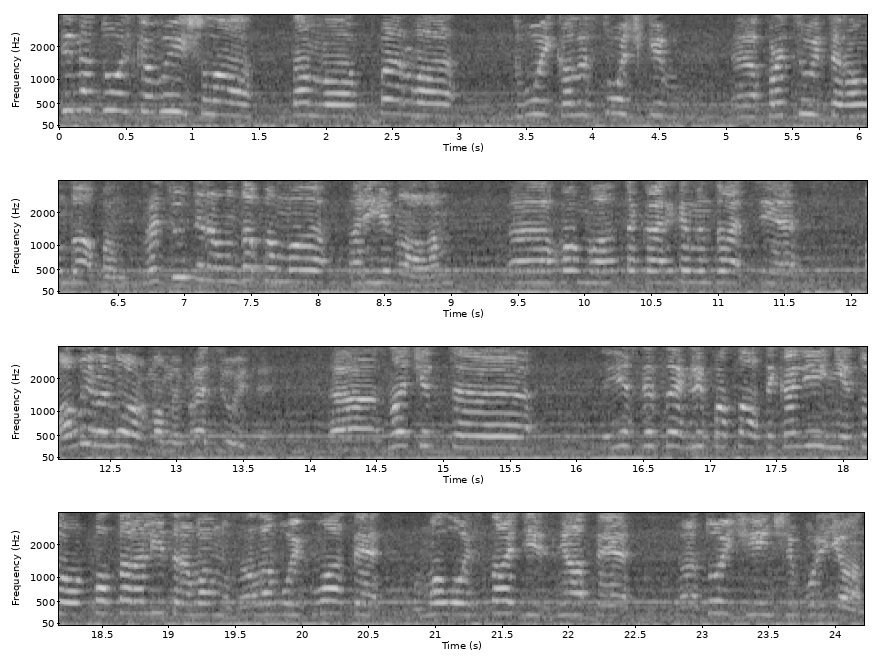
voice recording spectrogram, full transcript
Сім'ядолька вийшла, там перва двойка листочків. Працюйте раундапом. Працюйте раундапом оригіналом. Вам така рекомендація. Малими нормами працюйте. Е, Значить, е, якщо це гліфосати калійні, то полтора літра вам з головою хватить в малій стадії зняти е, той чи інший бур'ян.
